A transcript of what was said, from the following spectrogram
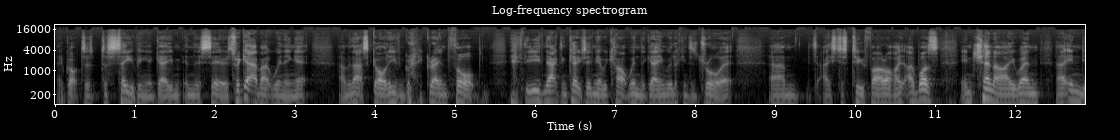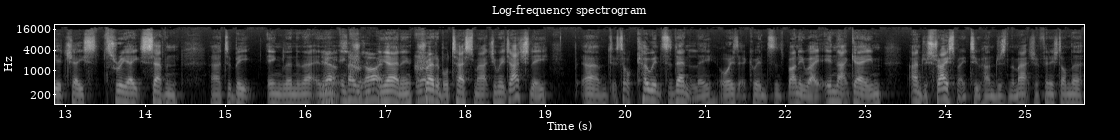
they've got to, to saving a game in this series. Forget about winning it. I mean, that's gone. Even Graham Thorpe, even the acting coach said, you know, we can't win the game, we're looking to draw it. Um, it's- it's just too far off. I, I was in Chennai when uh, India chased 387 uh, to beat England, and that in Yeah, an so was I. yeah, an incredible Test match in which actually, um, sort of coincidentally, or is it a coincidence? But anyway, in that game, Andrew Strauss made 200s in the match and finished on the,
